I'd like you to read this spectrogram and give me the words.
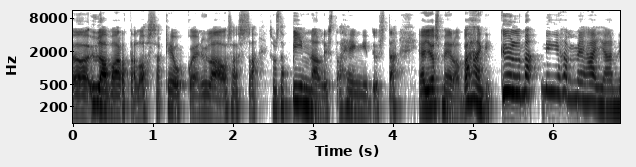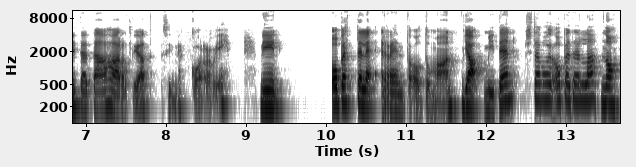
ö, ylävartalossa, keuhkojen yläosassa, semmoista pinnallista hengitystä. Ja jos meillä on vähänkin kylmä, niinhän mehän jännitetään hartiat sinne korviin. Niin opettele rentoutumaan. Ja miten sitä voi opetella? No,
